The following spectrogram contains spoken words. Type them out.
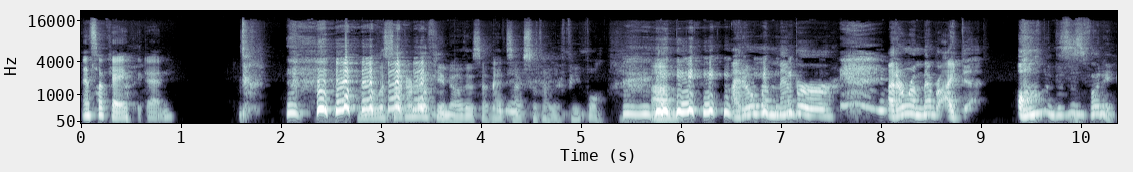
It's okay if you did. Melissa, I don't know if you know this. I've had sex with other people. Um, I don't remember. I don't remember. I all this is funny.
